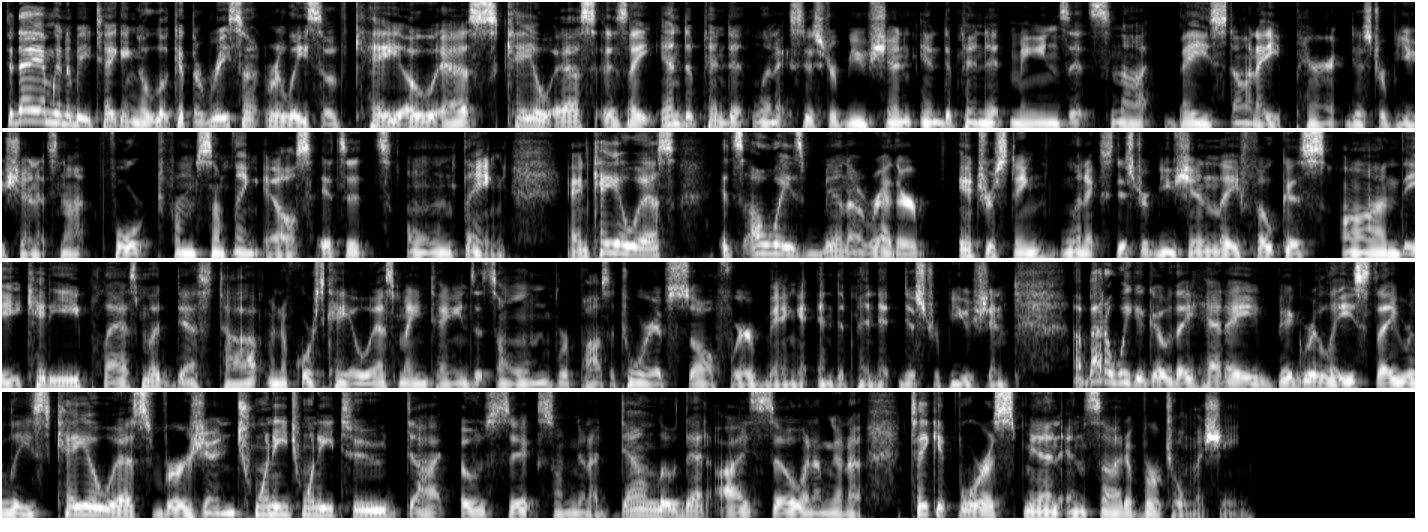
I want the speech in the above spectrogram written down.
Today I'm going to be taking a look at the recent release of KaOS. KaOS is a independent Linux distribution. Independent means it's not based on a parent distribution. It's not forked from something else. It's its own thing. And KaOS, it's always been a rather interesting Linux distribution. They focus on the KDE Plasma desktop, and of course KaOS maintains its own repository of software being an independent distribution. About a week ago they had a big release. They released KaOS version 2022.06. So I'm going to download that ISO and I'm going to take it for a spin inside a virtual machine.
